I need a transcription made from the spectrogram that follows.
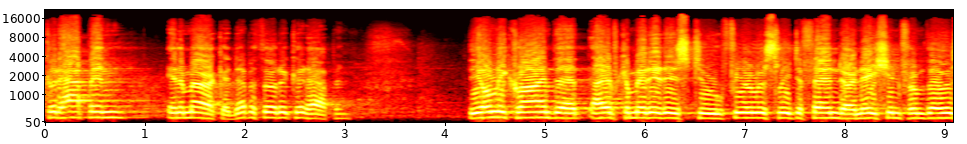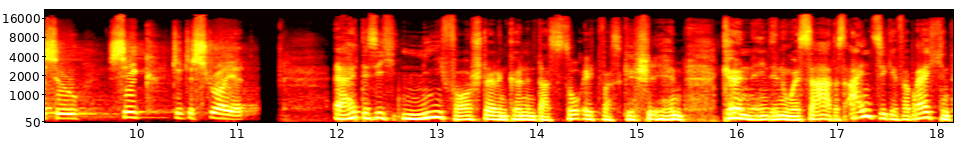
could happen in America. Never thought it could happen. The only crime that I have committed is to fearlessly defend our nation from those who seek to destroy it. Er hätte sich nie vorstellen können, dass so etwas geschehen könne in den USA. Das einzige Verbrechen,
